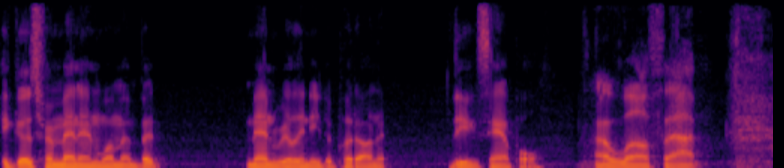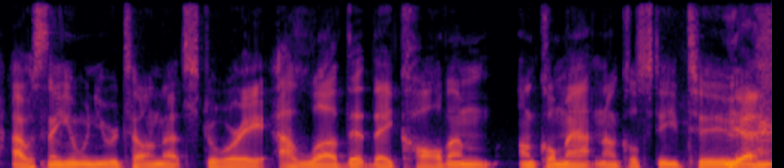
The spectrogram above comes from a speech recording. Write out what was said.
it goes for men and women, but men really need to put on the example. I love that. I was thinking when you were telling that story, I love that they call them Uncle Matt and Uncle Steve too. Yeah.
